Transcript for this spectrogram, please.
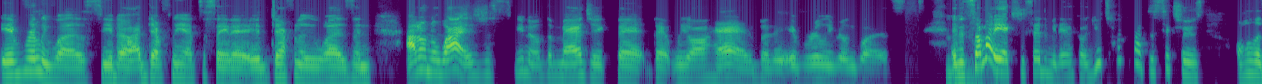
It really was. You know, I definitely have to say that it definitely was, and I don't know why. It's just you know the magic that that we all had, but it, really, really was. Mm-hmm. And then somebody actually said to me, "They go, you talk about the Sixers all the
